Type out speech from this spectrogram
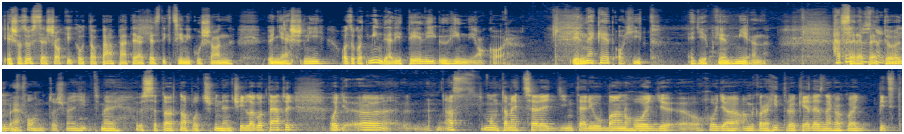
És az összes, akik ott a pápát elkezdik cinikusan nyesni, azokat mind elítéli, ő hinni akar. Én neked a hit egyébként milyen? Hát szerepet tölt be. fontos, mert itt mely összetart napot és minden csillagot, tehát hogy, hogy ö, azt mondtam egyszer egy interjúban, hogy, hogy a, amikor a hitről kérdeznek, akkor egy picit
